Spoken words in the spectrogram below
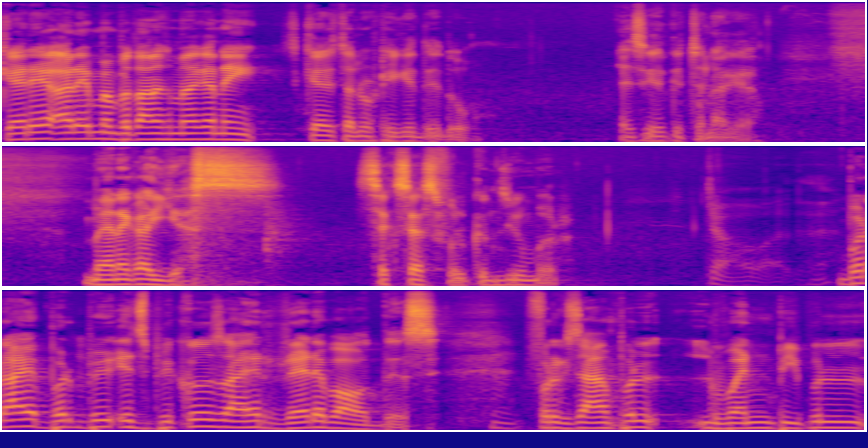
कह रहे अरे मैं बताना मैंने कहा नहीं. कह चलो ठीक है दे दो. ऐसे करके चला गया। मैंने कहा yes successful consumer but I but it's because I read about this. For example, when people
